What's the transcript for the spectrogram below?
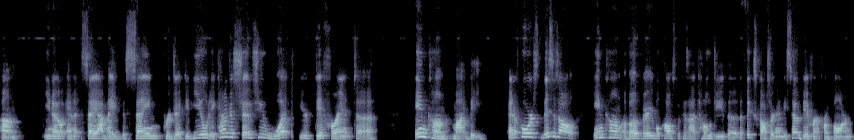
Um, you know, and say I made the same projected yield, it kind of just shows you what your different uh, income might be. And of course, this is all income above variable costs because I told you the, the fixed costs are going to be so different from farm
